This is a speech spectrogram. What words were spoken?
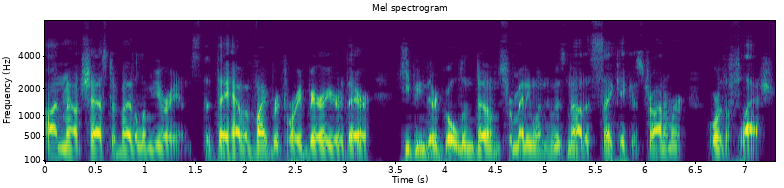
on Mount Shasta by the Lemurians, that they have a vibratory barrier there, keeping their golden domes from anyone who is not a psychic astronomer or the Flash.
